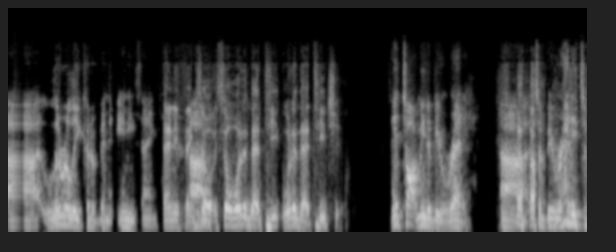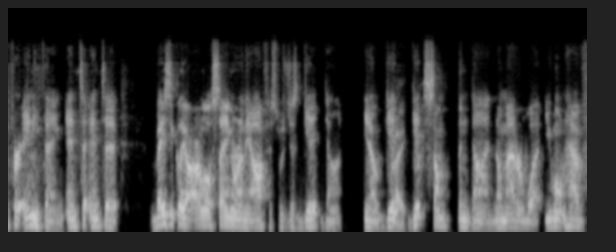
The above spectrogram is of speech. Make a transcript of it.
Uh, literally could have been anything. Anything. Um, so so what did that teach? What did that teach you? It taught me to be ready. Uh, to be ready to for anything and to and to basically our, our, little saying around the office was just get it done you know get right. get something done no matter what you won't have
